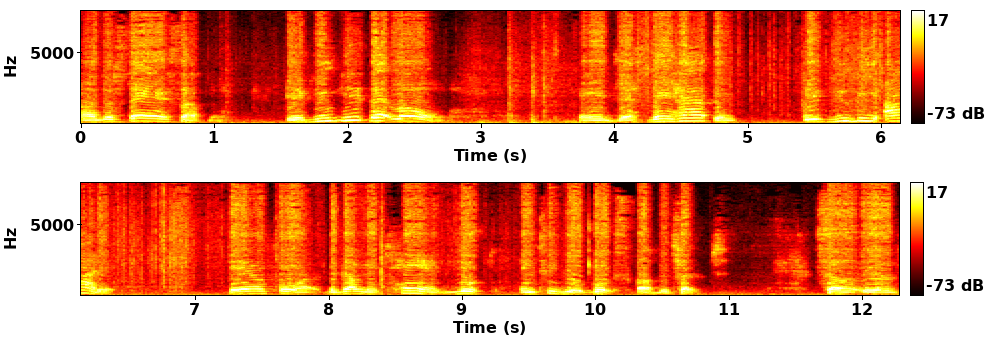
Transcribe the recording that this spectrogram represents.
understand something. If you get that loan, and just may happen, if you be audited, therefore the government can look into your books of the church. So if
